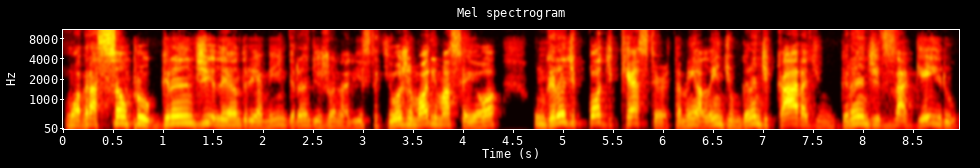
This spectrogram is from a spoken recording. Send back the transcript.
Um abração para o grande Leandro Yamin, grande jornalista, que hoje mora em Maceió, um grande podcaster também, além de um grande cara, de um grande zagueiro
